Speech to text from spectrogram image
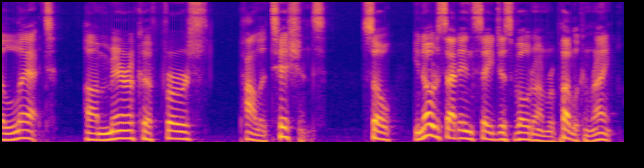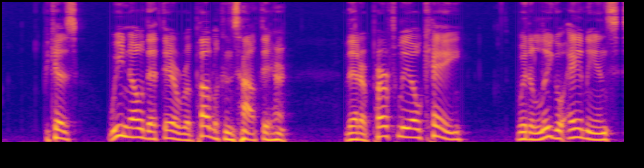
elect America First politicians. So you notice I didn't say just vote on Republican, right? Because we know that there are Republicans out there that are perfectly okay with illegal aliens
